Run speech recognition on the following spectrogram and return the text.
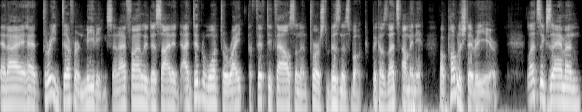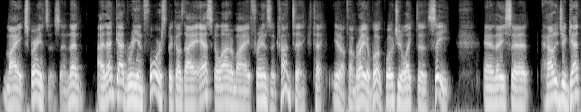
and I had three different meetings, and I finally decided I didn't want to write the 50,001st business book because that's how many are published every year let's examine my experiences. And then I, that got reinforced because I asked a lot of my friends and contact, you know, if I'm writing a book, what would you like to see? And they said, How did you get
